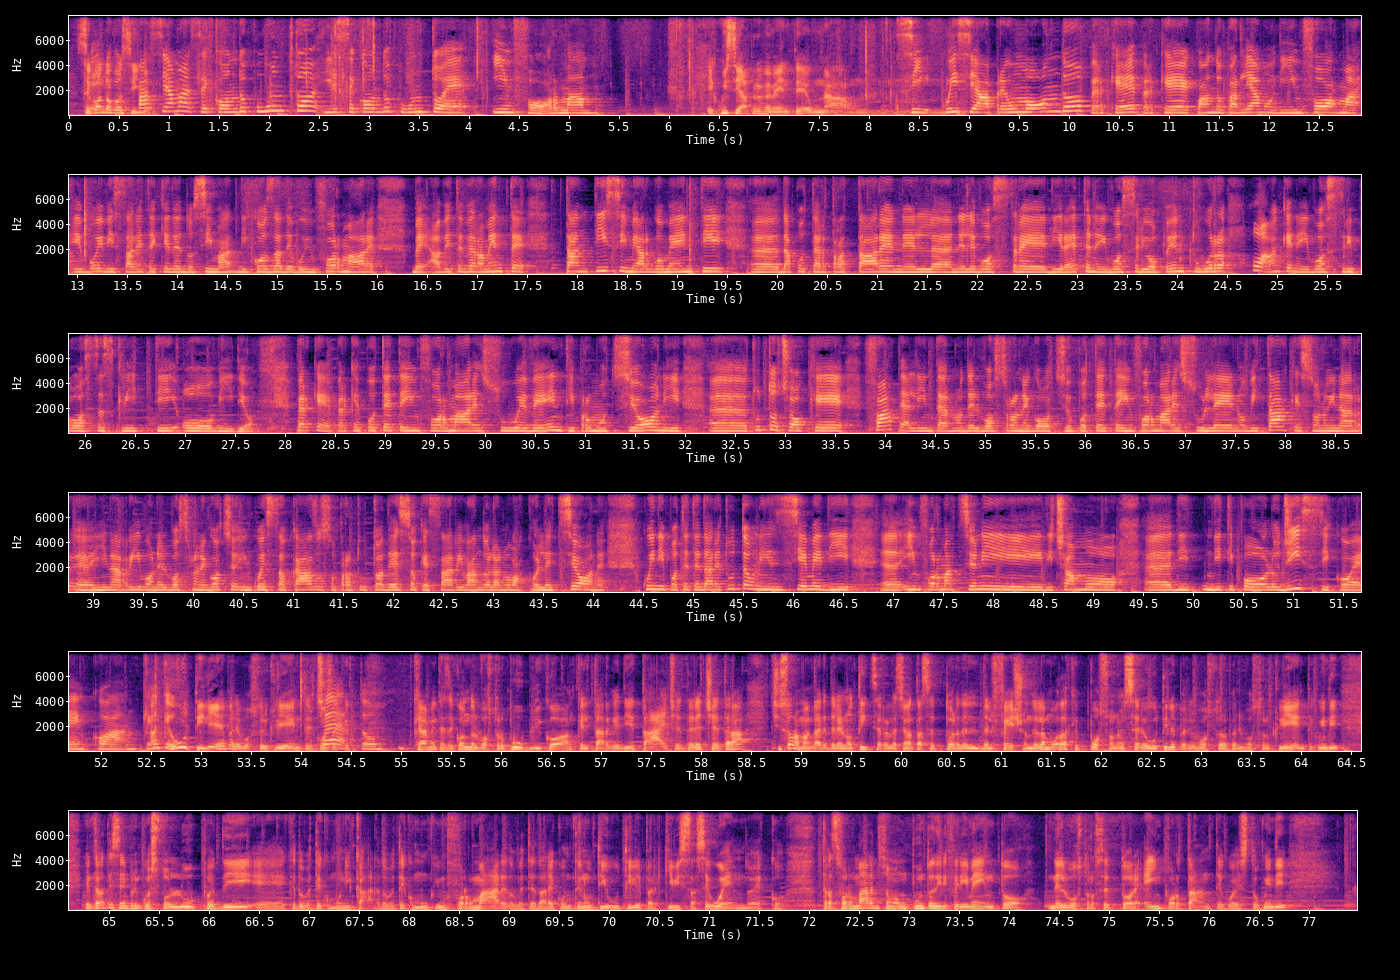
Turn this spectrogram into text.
Secondo Bene, consiglio. Passiamo al secondo punto. Il secondo punto è informa. E qui si apre ovviamente una, un, Sì, qui si apre un mondo perché? Perché quando parliamo di informa e voi vi starete chiedendo sì, ma di cosa devo informare? Beh, avete veramente tantissimi argomenti eh, da poter trattare nel, nelle vostre dirette, nei vostri open tour o anche nei vostri post scritti o video. Perché? Perché potete informare su eventi, promozioni, eh, tutto ciò che fate all'interno del vostro negozio, potete informare sulle novità che sono in, ar- eh, in arrivo nel vostro negozio, in questo caso soprattutto adesso che sta arrivando la nuova collezione, quindi potete dare tutto un insieme di eh, informazioni informazioni diciamo eh, di, di, tipo logistico ecco anche. Anche utili eh, per i vostri clienti certo che, chiaramente secondo il vostro pubblico anche il target di età eccetera eccetera ci sono magari delle notizie relazionate al settore del, del fashion della moda che possono essere utili per il vostro, per il vostro cliente. Quindi entrate sempre in questo loop di, eh, che dovete comunicare dovete comunque informare dovete dare contenuti utili per chi vi sta seguendo ecco. Trasformare insomma un punto di riferimento nel vostro settore è importante questo quindi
